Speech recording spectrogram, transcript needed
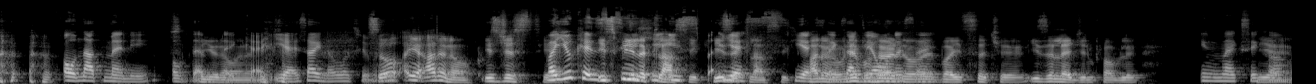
Oh, not many of them. You know what I mean. Yes, I know what you mean. So yeah, I don't know. It's just. Yeah. But you can It's see still a he is- classic. He's yes, a classic. yes, I don't know. exactly, Never heard of say. it, but it's such a. He's a legend, probably. in Mexico, Yeah.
